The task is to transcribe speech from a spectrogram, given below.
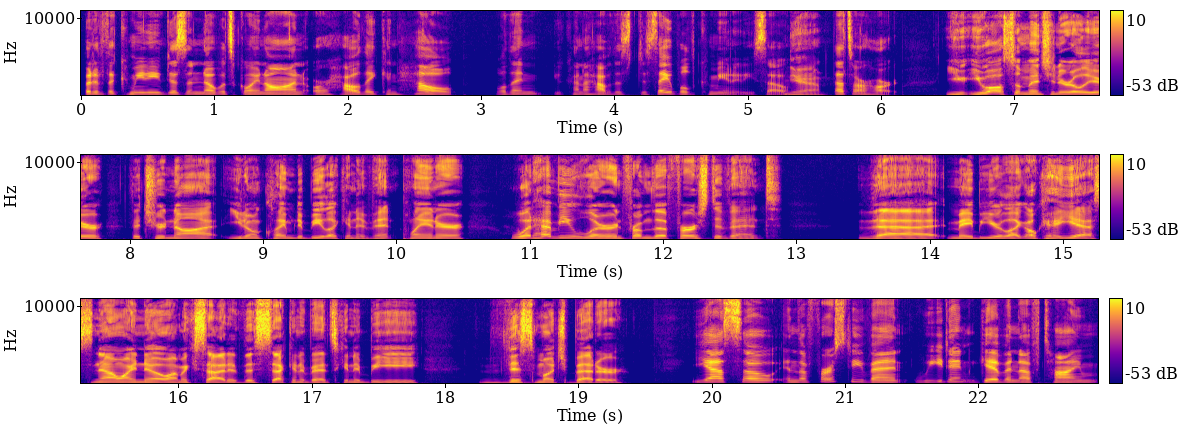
But if the community doesn't know what's going on or how they can help, well, then you kind of have this disabled community. So Yeah. that's our heart. You you also mentioned earlier that you're not you don't claim to be like an event planner. What have you learned from the first event that maybe you're like, okay, yes, now I know I'm excited this second event's going to be this much better. Yeah, so in the first event, we didn't give enough time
